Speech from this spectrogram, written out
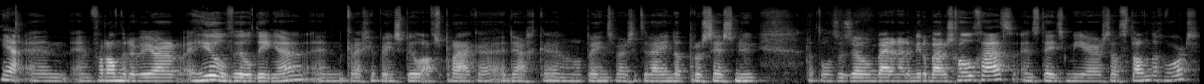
Ja, En, en veranderen weer heel veel dingen. En krijg je opeens speelafspraken en dergelijke. En dan opeens, waar zitten wij in dat proces nu? Dat onze zoon bijna naar de middelbare school gaat en steeds meer zelfstandig wordt.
